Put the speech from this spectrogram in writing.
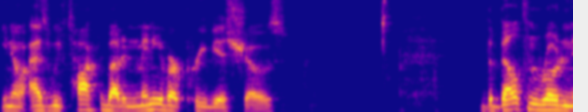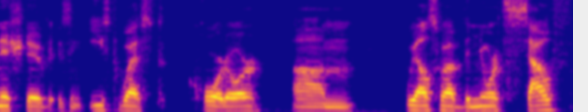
you know, as we've talked about in many of our previous shows, the Belt and Road Initiative is an east-west corridor. Um, we also have the north-south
